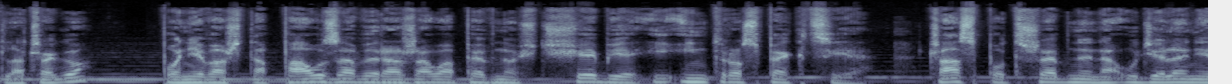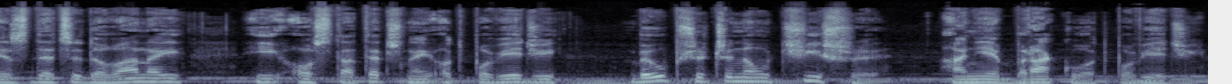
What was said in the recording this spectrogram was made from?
Dlaczego? Ponieważ ta pauza wyrażała pewność siebie i introspekcję. Czas potrzebny na udzielenie zdecydowanej i ostatecznej odpowiedzi był przyczyną ciszy, a nie braku odpowiedzi.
